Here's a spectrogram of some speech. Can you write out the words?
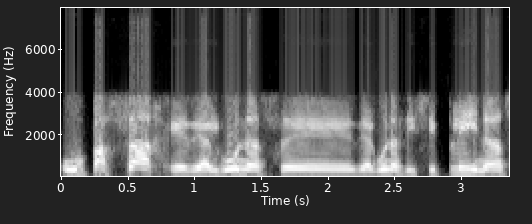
un pasaje de algunas, de algunas disciplinas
